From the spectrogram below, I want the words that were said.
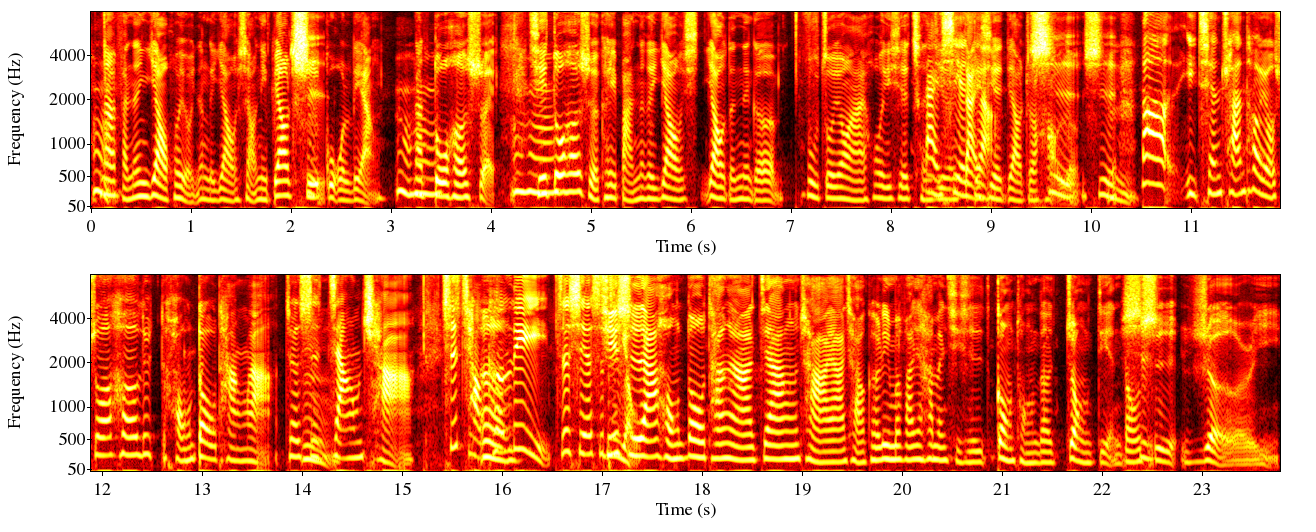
嗯、那反正药会有那个药效，你不要吃过量。嗯，那多喝水、嗯，其实多喝水可以把那个药。药的那个副作用啊，或一些成绩代谢掉就好了。是是、嗯，那以前传统有说喝绿红豆汤啦，就是姜茶、嗯、吃巧克力、嗯、这些是，是。其实啊，红豆汤啊、姜茶呀、啊、巧克力，有没有发现他们其实共同的重点都是热而已？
